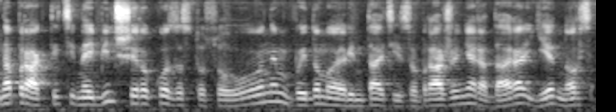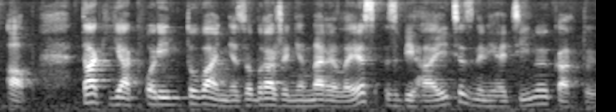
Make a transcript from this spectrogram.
На практиці найбільш широко застосовуваним видом орієнтації зображення радара є North-Up, так як орієнтування зображення на РЛС збігається з навігаційною картою.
